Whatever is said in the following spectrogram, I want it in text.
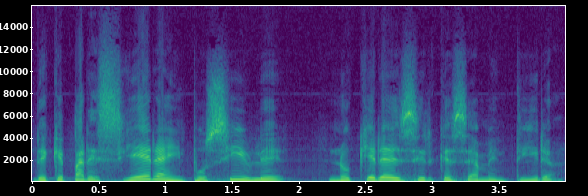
de que pareciera imposible no quiere decir que sea mentira.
